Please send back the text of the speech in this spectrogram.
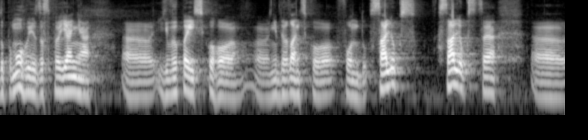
допомогою за сприяння е, Європейського е, нідерландського фонду Салюкс. Салюкс це е,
